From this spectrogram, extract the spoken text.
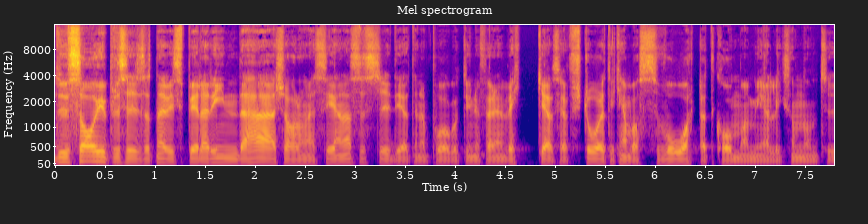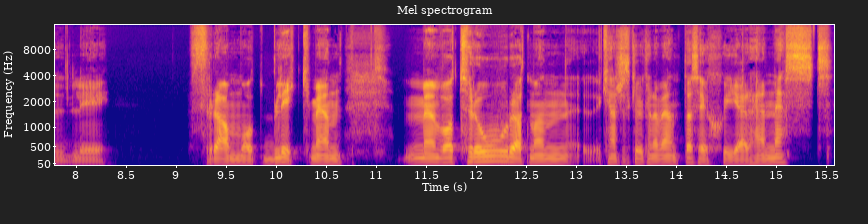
du sa ju precis att när vi spelar in det här så har de här senaste stridigheterna pågått ungefär en vecka. Så jag förstår att det kan vara svårt att komma med liksom någon tydlig framåtblick. Men, men vad tror du att man kanske skulle kunna vänta sig sker härnäst?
